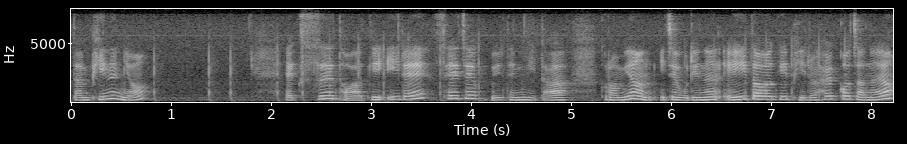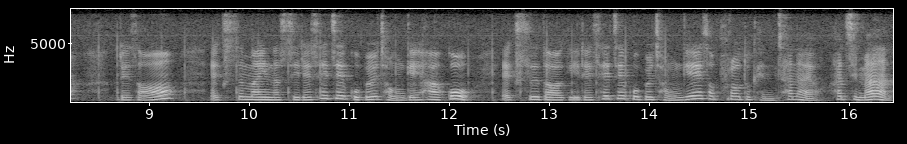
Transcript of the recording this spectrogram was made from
다음 b는요. x 더하기 1의 세제곱이 됩니다. 그러면 이제 우리는 a 더하기 b를 할 거잖아요. 그래서 x-1의 세제곱을 전개하고 x 더하기 1의 세제곱을 전개해서 풀어도 괜찮아요. 하지만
